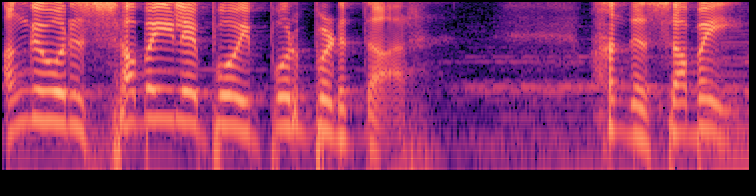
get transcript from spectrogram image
அங்கே ஒரு சபையிலே போய் பொறுப்பெடுத்தார். அந்த சபை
